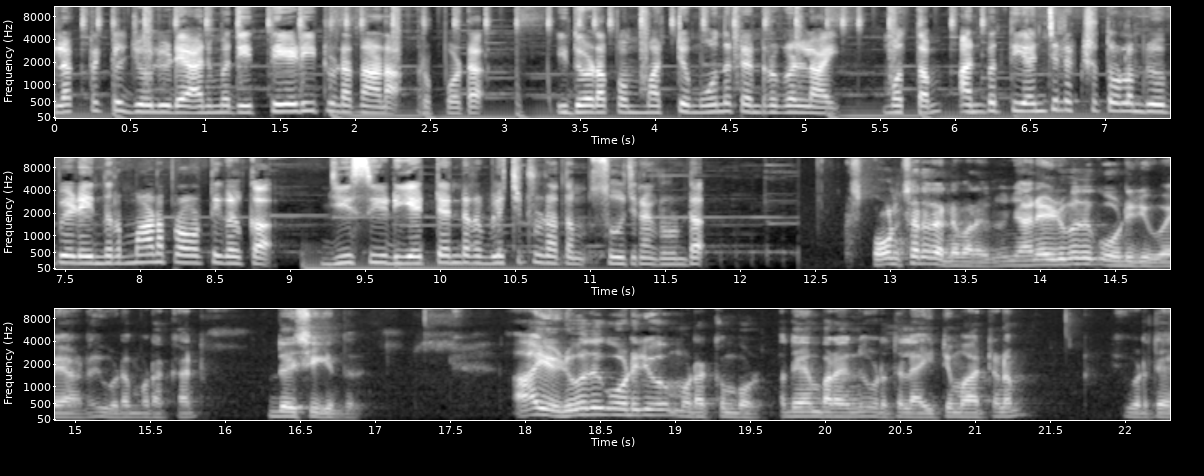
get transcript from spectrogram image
ഇലക്ട്രിക്കൽ ജോലിയുടെ അനുമതി തേടിയിട്ടുണ്ടെന്നാണ് റിപ്പോർട്ട്. ഇതോടൊപ്പം മറ്റ് മൂന്ന് ടെൻഡറുകളിലായി. മൊത്തം അൻപത്തിയഞ്ച് ലക്ഷത്തോളം രൂപയുടെ നിർമ്മാണ പ്രവൃത്തികൾക്ക് G C D A tender വിളിച്ചിട്ടുണ്ടെന്നും സൂചനകളുണ്ട്. സ്പോൺസർ തന്നെ പറയുന്നു ഞാൻ എഴുപത് കോടി രൂപയാണ് ഇവിടെ മുടക്കാൻ ഉദ്ദേശിക്കുന്നത്. ആ എഴുപത് കോടി രൂപ മുടക്കുമ്പോൾ അദ്ദേഹം പറയുന്നു ഇവിടുത്തെ ലൈറ്റ് മാറ്റണം ഇവിടുത്തെ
